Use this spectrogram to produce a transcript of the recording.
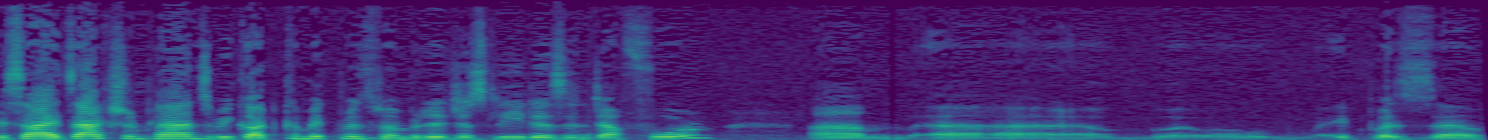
Besides action plans, we got commitments from religious leaders in Darfur. Um, uh, it was uh,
